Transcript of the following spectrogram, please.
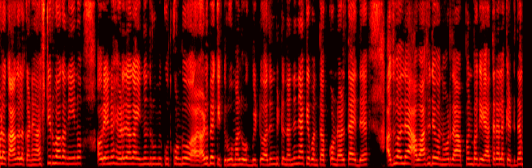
ಸಹಿಸ್ಕೊಳಕ್ಕಾಗಲ್ಲ ಕಣೆ. ಅಷ್ಟಿರುವಾಗ ನೀನು ಅವ್ರೇನೋ ಹೇಳಿದಾಗ ಇನ್ನೊಂದು ರೂಮಿಗೆ ಕೂತ್ಕೊಂಡು ಅಳಬೇಕಿತ್ತು ಅಳ್ಬೇಕಿತ್ತು ರೂಮಲ್ಲಿ ಹೋಗ್ಬಿಟ್ಟು ಅದನ್ನ ಬಿಟ್ಟು ನನ್ನನ್ನು ಯಾಕೆ ಬಂದು ತಪ್ಕೊಂಡು ಅಳ್ತಾ ಇದ್ದೆ? ಅದು ಅಲ್ಲದೆ ಆ ವಾಸುದೇವ ನೋಡ್ದೆ ಅಪ್ಪನ ಬಗ್ಗೆ ಯಾವ ಥರ ಎಲ್ಲ ಕೆಟ್ಟದಾಗ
